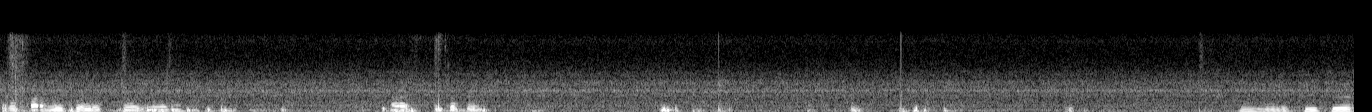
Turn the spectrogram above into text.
Kulit ke kan. Harus kita pun. Hmm, dipikir.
